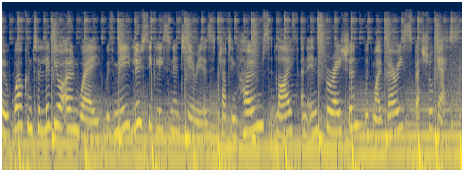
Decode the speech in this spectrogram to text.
Welcome to Live Your Own Way with me, Lucy Gleeson Interiors, chatting homes, life, and inspiration with my very special guests.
